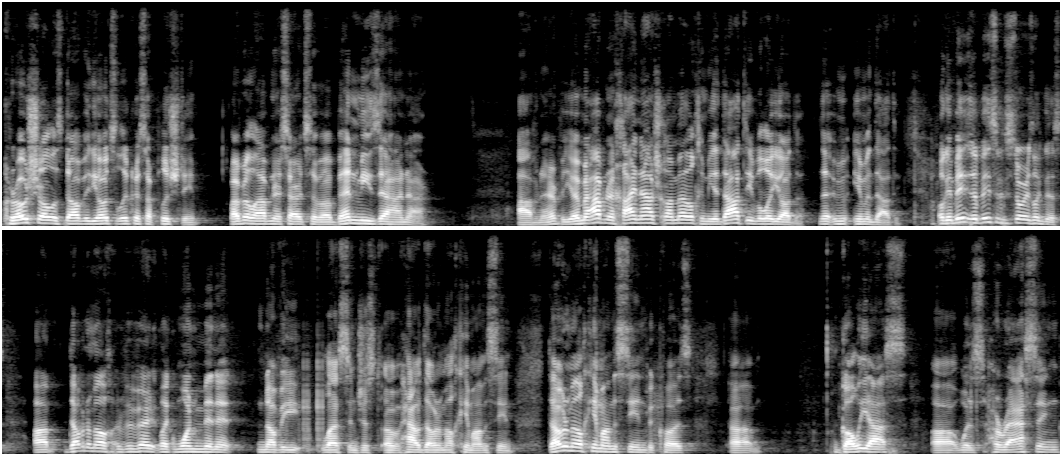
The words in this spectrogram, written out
Kro shal is David yotz likras aplishti. Abel Avner Saratzava ben mi zehanar. Avner, v'yomer Avner chai nashcha melech im yadati v'lo yada. Im yadati. Okay, basic, basic story is like this. Uh, David Melech, a very like one minute Navi lesson just of how David Melech came on the scene. David Melech came on the scene because uh, Goliath uh, was harassing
